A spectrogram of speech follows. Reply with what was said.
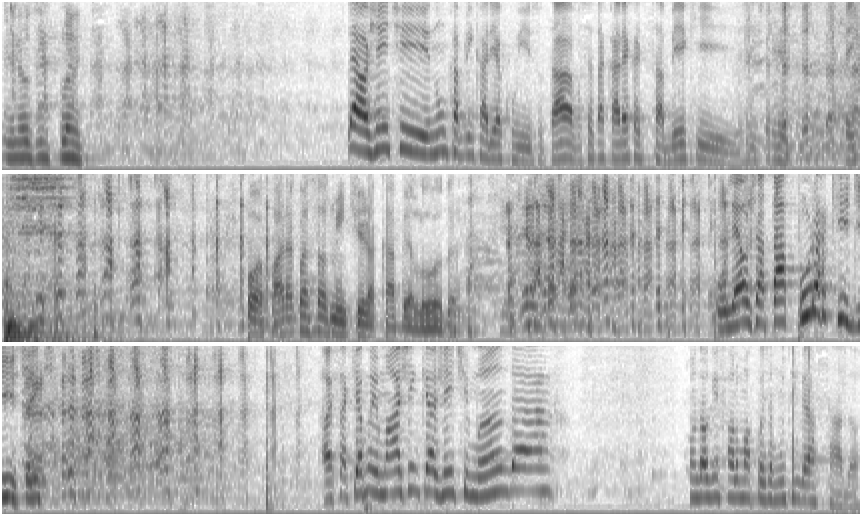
meus implantes. Léo, a gente nunca brincaria com isso, tá? Você tá careca de saber que a gente te respeita. Pô, para com essas mentiras cabeludas. O Léo já tá por aqui disso, hein? Essa aqui é uma imagem que a gente manda quando alguém fala uma coisa muito engraçada, ó.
